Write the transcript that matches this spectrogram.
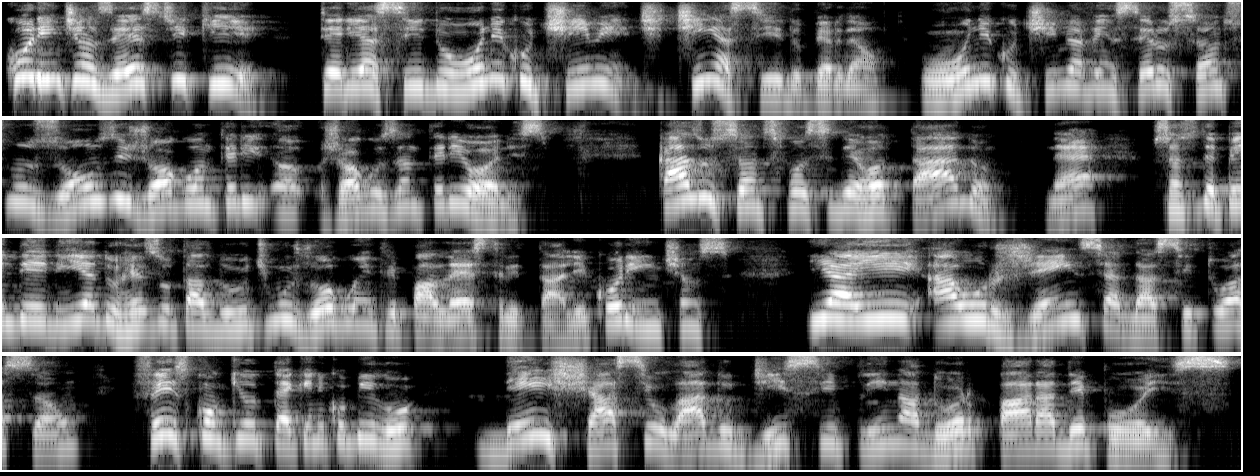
Corinthians este que teria sido o único time, tinha sido, perdão, o único time a vencer o Santos nos 11 jogos, anteri jogos anteriores. Caso o Santos fosse derrotado, né, o Santos dependeria do resultado do último jogo entre Palestra Itália e Corinthians. E aí a urgência da situação fez com que o técnico Bilu deixasse o lado disciplinador para depois.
